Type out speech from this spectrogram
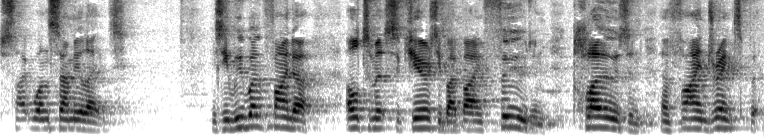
Just like 1 Samuel 8. You see, we won't find our ultimate security by buying food and clothes and, and fine drinks, but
